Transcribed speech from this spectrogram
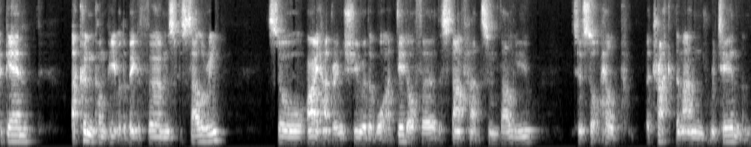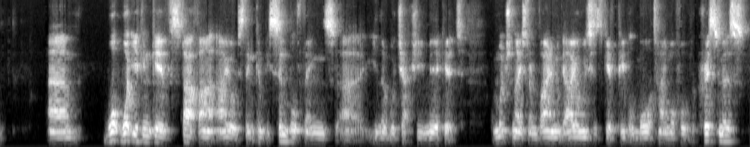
again, I couldn't compete with the bigger firms for salary. So I had to ensure that what I did offer, the staff had some value to sort of help attract them and retain them. Um, what, what you can give staff, I, I always think can be simple things, uh, you know, which actually make it a much nicer environment. I always just give people more time off over Christmas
